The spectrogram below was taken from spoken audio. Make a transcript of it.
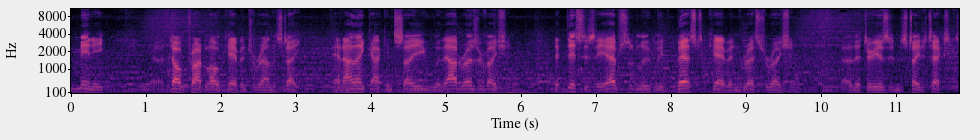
many uh, dog trot log cabins around the state. And I think I can say without reservation that this is the absolutely best cabin restoration uh, that there is in the state of Texas.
